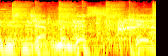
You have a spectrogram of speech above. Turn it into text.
Ladies and gentlemen, this is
